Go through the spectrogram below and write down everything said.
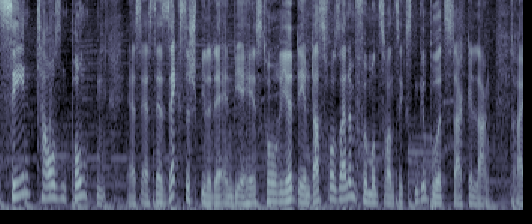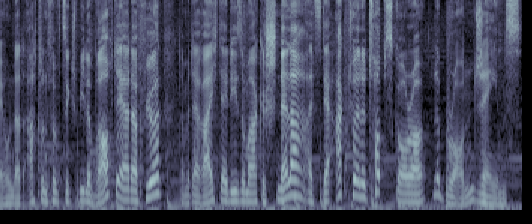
10.000 Punkten. Er ist erst der sechste Spieler der NBA-Historie, dem das vor seinem 25. Geburtstag Geburtstag gelang. 358 Spiele brauchte er dafür, damit erreichte er diese Marke schneller als der aktuelle Topscorer LeBron James.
